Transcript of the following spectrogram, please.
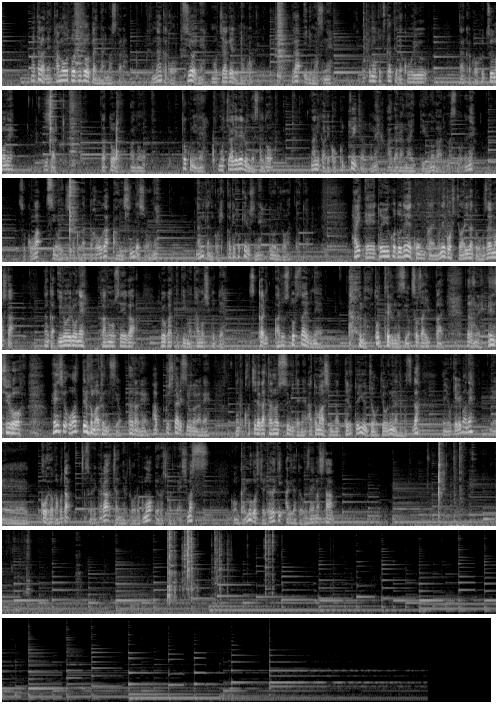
まあ、ただね卵とじ状態になりますからなんかこう強いね持ち上げるものがいりますね。もともと使ってたこういうなんかこう普通のね磁石だとあの特にね持ち上げれるんですけど何かでこうくっついちゃうとね上がらないっていうのがありますのでね。そこは強い磁石があった方が安心でしょうね。何かにこう引っ掛けとけるしね料理が終わったとはい、えー、ということで今回もねご視聴ありがとうございました。なんかいろいろね可能性が広がってて今楽しくてすっかりアルストスタイルねあの撮ってるんですよ素材いっぱい。ただね編集を編集終わってるのもあるんですよ。ただねアップしたりするのがねなんかこちらが楽しすぎてね後回しになってるという状況になりますが、えー、よければね、高評価ボタンそれからチャンネル登録もよろしくお願いします。今回もご視聴いただきありがとうございました。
